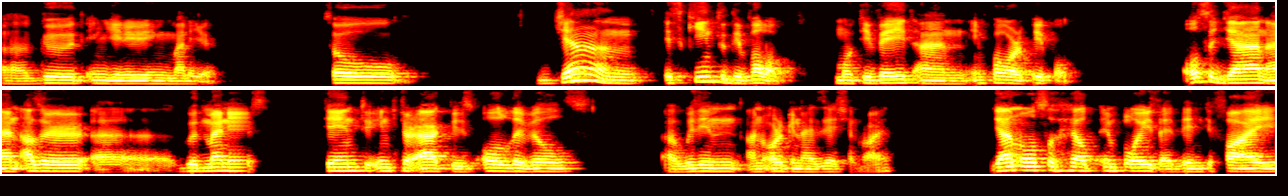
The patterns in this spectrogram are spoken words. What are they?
a good engineering manager. So Jan is keen to develop, motivate, and empower people. Also, Jan and other uh, good managers tend to interact with all levels uh, within an organization, right? Jan also help employees identify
